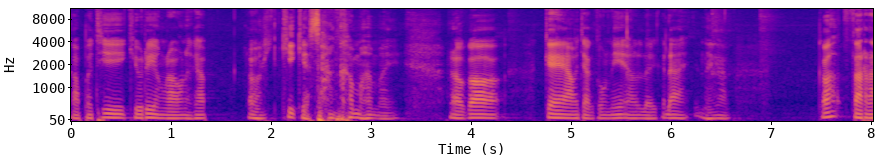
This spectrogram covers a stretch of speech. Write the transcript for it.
กลับไปที่คิวรี่ของเรานะครับ เราขี้เกียจสร้างเข้ามาใหม่เราก็แก้เอาจากตรงนี้เอาเลยก็ได้นะครับ ก็ตาร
